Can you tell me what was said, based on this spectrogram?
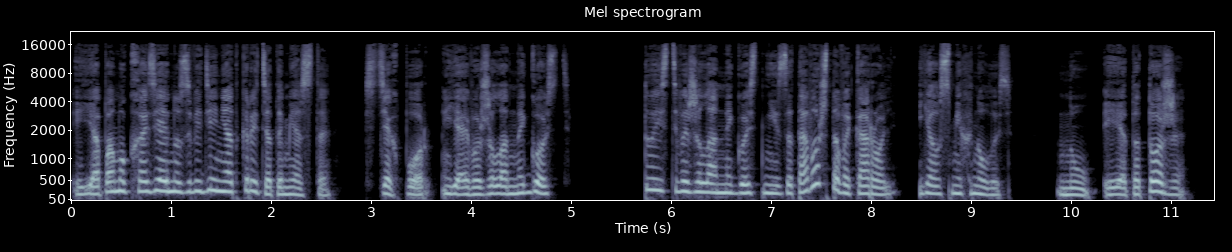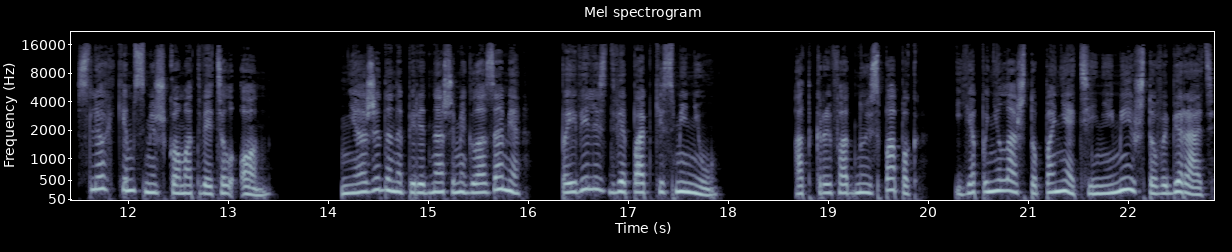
«Я помог хозяину заведения открыть это место. С тех пор я его желанный гость». «То есть вы желанный гость не из-за того, что вы король?» Я усмехнулась. «Ну, и это тоже», — с легким смешком ответил он. Неожиданно перед нашими глазами появились две папки с меню. Открыв одну из папок, я поняла, что понятия не имею, что выбирать.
